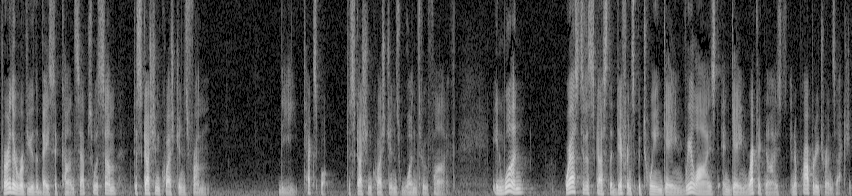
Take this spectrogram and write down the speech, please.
further review the basic concepts with some discussion questions from the textbook, discussion questions 1 through 5. In 1, we're asked to discuss the difference between gain realized and gain recognized in a property transaction.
